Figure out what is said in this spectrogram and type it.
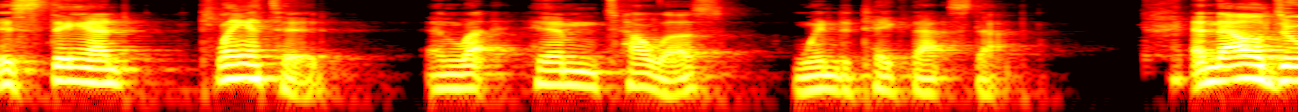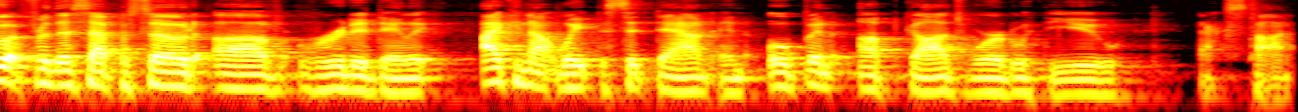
is stand planted and let Him tell us when to take that step. And that'll do it for this episode of Rooted Daily. I cannot wait to sit down and open up God's Word with you next time.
